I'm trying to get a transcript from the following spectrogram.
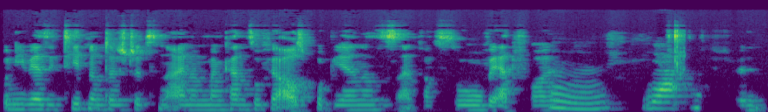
Universitäten unterstützen einen und man kann so viel ausprobieren, das ist einfach so wertvoll. Mhm. Ja. Schön.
